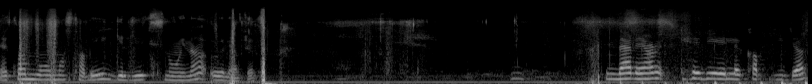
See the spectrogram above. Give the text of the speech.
Reklam olmaz tabii. Gireceksin oyuna öyle yapacağız. Şimdi her yer hediyeyle kaplayacağız.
